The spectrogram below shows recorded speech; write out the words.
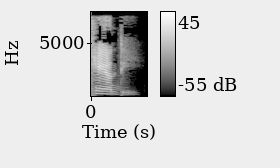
candy.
